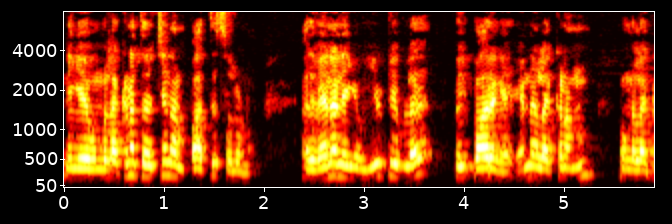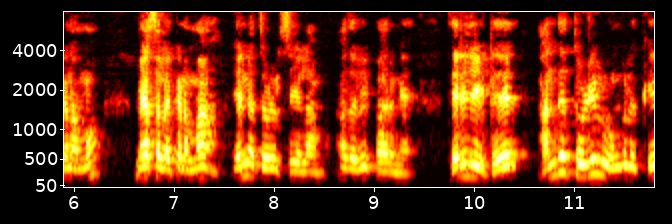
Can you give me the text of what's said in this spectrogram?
நீங்கள் உங்கள் லக்கணத்தை வச்சு நான் பார்த்து சொல்லணும். அது வேணா நீங்கள் யூடியூப்பில் போய் பாருங்க. என்ன லக்கணமும் உங்கள் லக்கணமும் மேச லக்கணமா என்ன தொழில் செய்யலாம் அதை போய் பாருங்க. தெரிஞ்சுக்கிட்டு அந்த தொழில் உங்களுக்கு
